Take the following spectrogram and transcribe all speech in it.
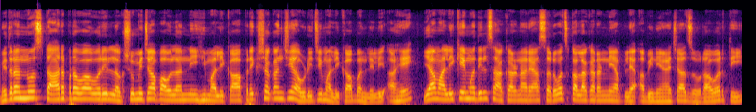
मित्रांनो स्टार प्रवाहावरील लक्ष्मीच्या पावलांनी ही मालिका प्रेक्षकांची आवडीची मालिका बनलेली आहे. या मालिकेमधील साकारणाऱ्या सर्वच कलाकारांनी आपल्या अभिनयाच्या जोरावरती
